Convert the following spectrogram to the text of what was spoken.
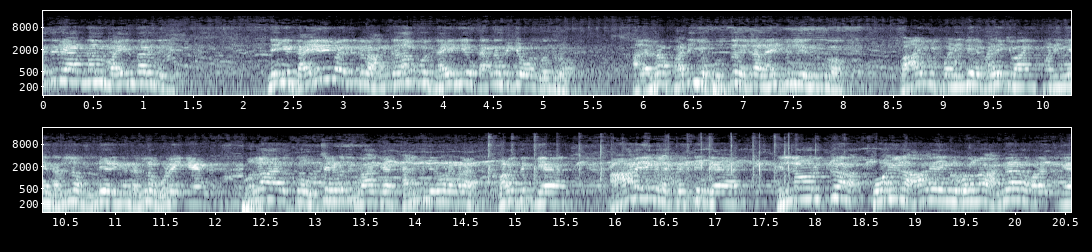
எதிரியா இருந்தாலும் மயில் மாதிரி நிற்கும். நீங்க தைரியமா இருக்கணும். அந்த அளவுக்கு ஒரு தைரியம் தன்னம்பிக்கை உங்களுக்கு வந்துடும் அதெல்லாம் படிங்க புத்தகம் எல்லாம் லைப்ரரியில இருக்கும். வாங்கி படிங்க விலைக்கு வாங்கி படிங்க நல்ல முன்னேறுங்க நல்ல உழைங்க. பொருளாதாரத்தை உச்சகடத்துக்கு வாங்க கல்வி நிறுவனங்களை வளர்த்துக்க ஆலயங்களை கட்டுங்க. எல்லோருக்கும் கோயில் ஆலயங்கள் மூலமா அன்றாட வழங்குங்க.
